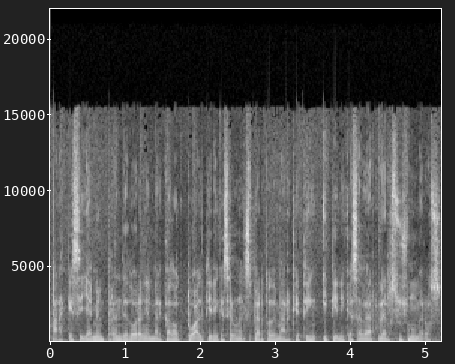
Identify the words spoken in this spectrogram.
para que se llame emprendedor en el mercado actual, tiene que ser un experto de marketing y tiene que saber leer sus números.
